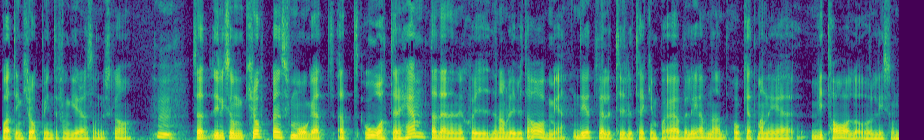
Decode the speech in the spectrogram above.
på att din kropp inte fungerar som du ska. Mm. Så att det är liksom kroppens förmåga att, att återhämta den energi den har blivit av med. Det är ett väldigt tydligt tecken på överlevnad och att man är vital och liksom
